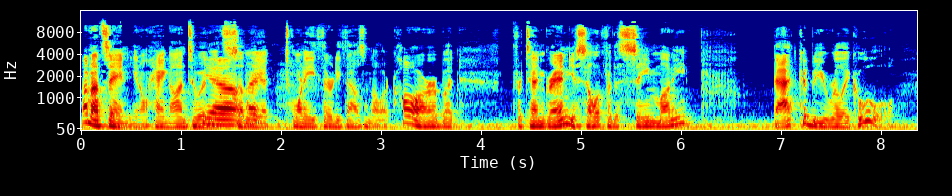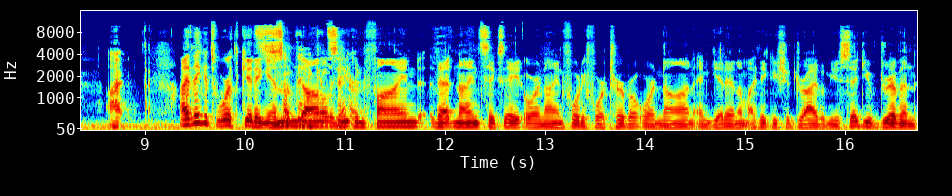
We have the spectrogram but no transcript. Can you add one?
I'm not saying, you know, hang on to it and Mm-hmm. Yeah, it's suddenly I- a twenty, thirty thousand dollar car, but for ten grand you sell it for the same money, that could be really cool. I I think it's worth getting in them, Something Donald. If you can find that 968 or a 944 turbo or non and get in them, I think you should drive them. You said you've driven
